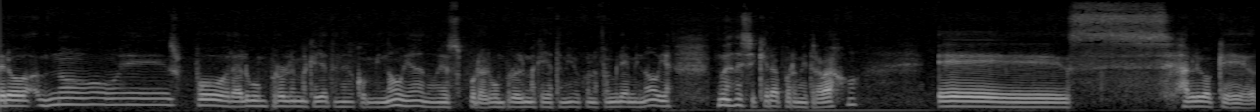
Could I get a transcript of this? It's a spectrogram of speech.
pero no es por algún problema que haya tenido con mi novia, no es por algún problema que haya tenido con la familia de mi novia, no es ni siquiera por mi trabajo, es algo que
